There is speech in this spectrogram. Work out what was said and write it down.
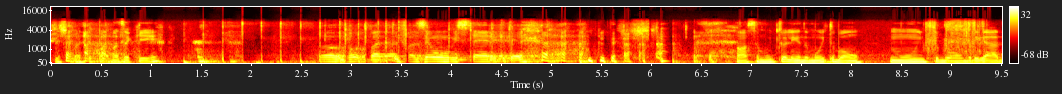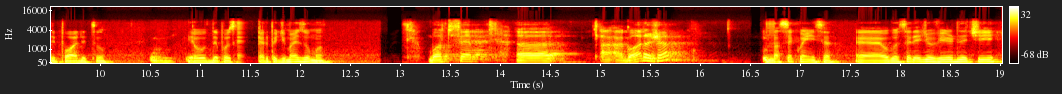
Deixa eu bater palmas aqui. Vou, fazer um estéreo aqui. Nossa, muito lindo, muito bom. Muito bom. Obrigado, Hipólito. Eu depois quero pedir mais uma. Bota fé. Uh, agora já? Na sequência. É, eu gostaria de ouvir de ti.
